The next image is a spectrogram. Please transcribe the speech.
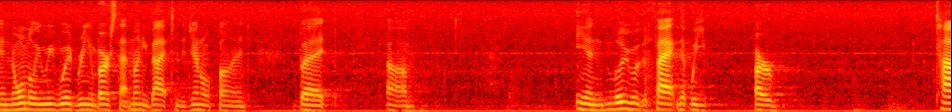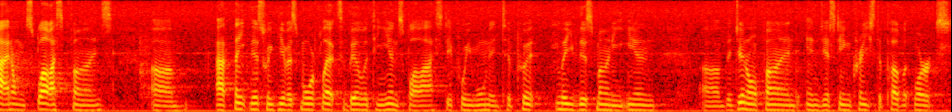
And normally, we would reimburse that money back to the general fund. But um, in lieu of the fact that we are tied on SPLOST funds, um, I think this would give us more flexibility in SPLOST if we wanted to put, leave this money in uh, the general fund and just increase the public works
